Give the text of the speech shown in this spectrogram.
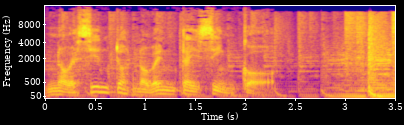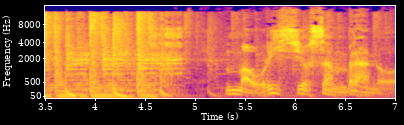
995. Mauricio Zambrano,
